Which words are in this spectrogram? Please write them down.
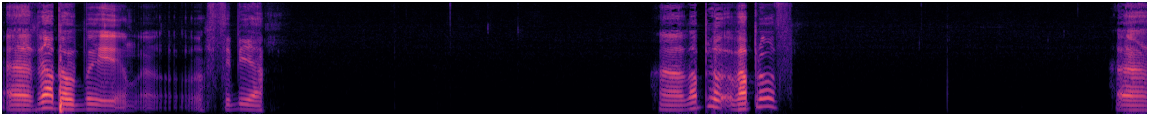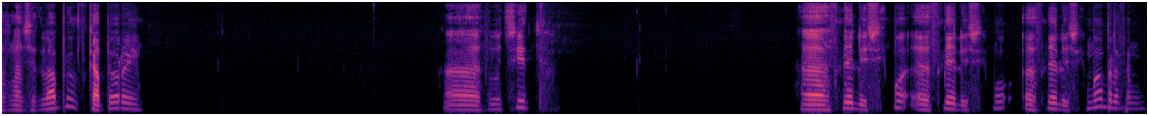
а, задал бы э, себе вопрос, вопрос значит, вопрос, который звучит э, следующим, э, следующим, э, следующим образом,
